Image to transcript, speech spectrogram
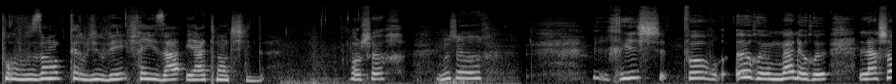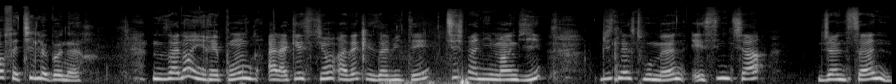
Pour vous interviewer, Faiza et Atlantide. Bonjour. Bonjour. Riche, pauvre, heureux, malheureux, l'argent fait-il le bonheur? Nous allons y répondre à la question avec les invités Tiffany Mangui, businesswoman, et Cynthia Johnson,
